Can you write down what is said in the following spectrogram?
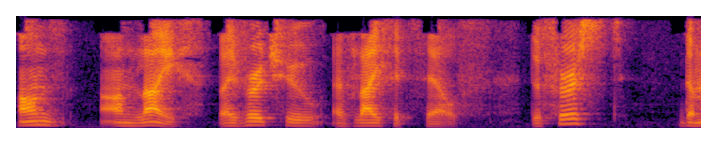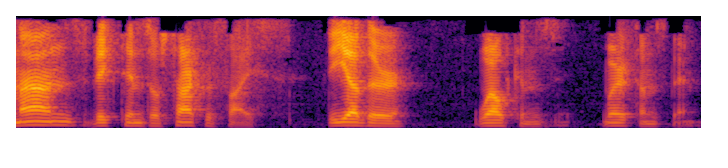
on, on life by virtue of life itself. The first demands victims or sacrifice, the other welcomes welcomes them.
